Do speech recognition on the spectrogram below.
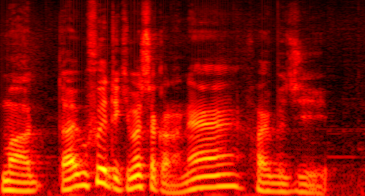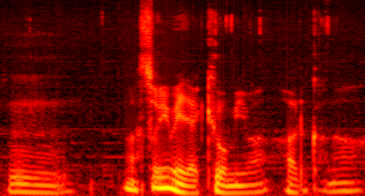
まあだいぶ増えてきましたからね 5G うん。まあ、そういう意味では興味はあるかな。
